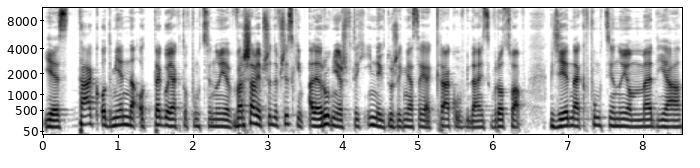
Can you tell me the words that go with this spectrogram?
jest tak odmienna od tego, jak to funkcjonuje w Warszawie przede wszystkim, ale również w tych innych dużych miastach jak Kraków, Gdańsk, Wrocław, gdzie jednak funkcjonują media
